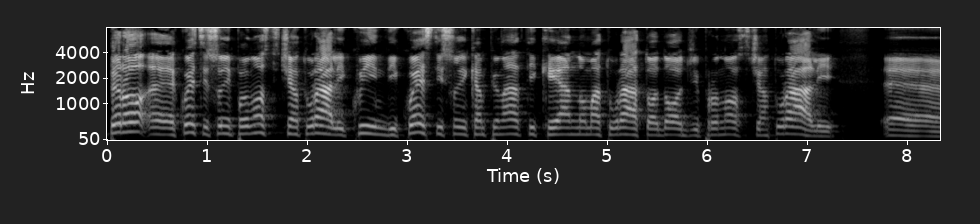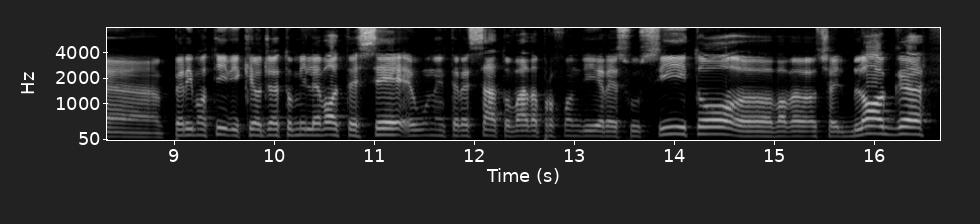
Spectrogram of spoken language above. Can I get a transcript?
Però eh, questi sono i pronostici naturali, quindi questi sono i campionati che hanno maturato ad oggi pronostici naturali. Eh, per i motivi che ho già detto mille volte, se uno è interessato vada ad approfondire sul sito, eh, c'è il blog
